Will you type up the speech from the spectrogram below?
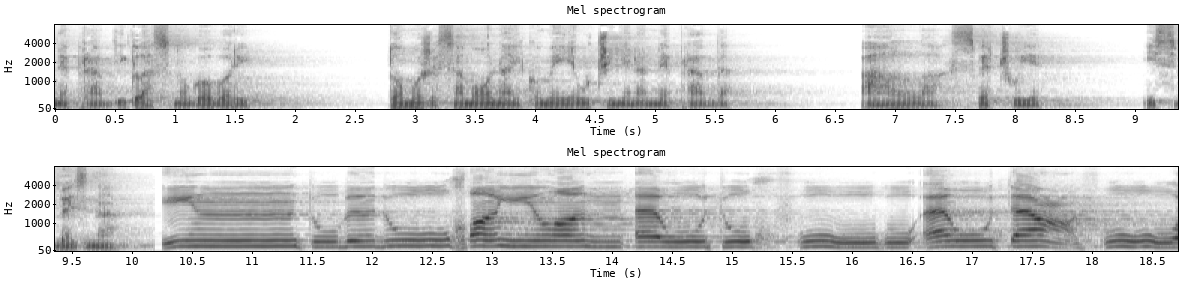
nepravdi glasno govori to može samo onaj kome je učinjena nepravda. Allah sve čuje i sve zna. In tubdu khayran au tuhfuhu au ta'fu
